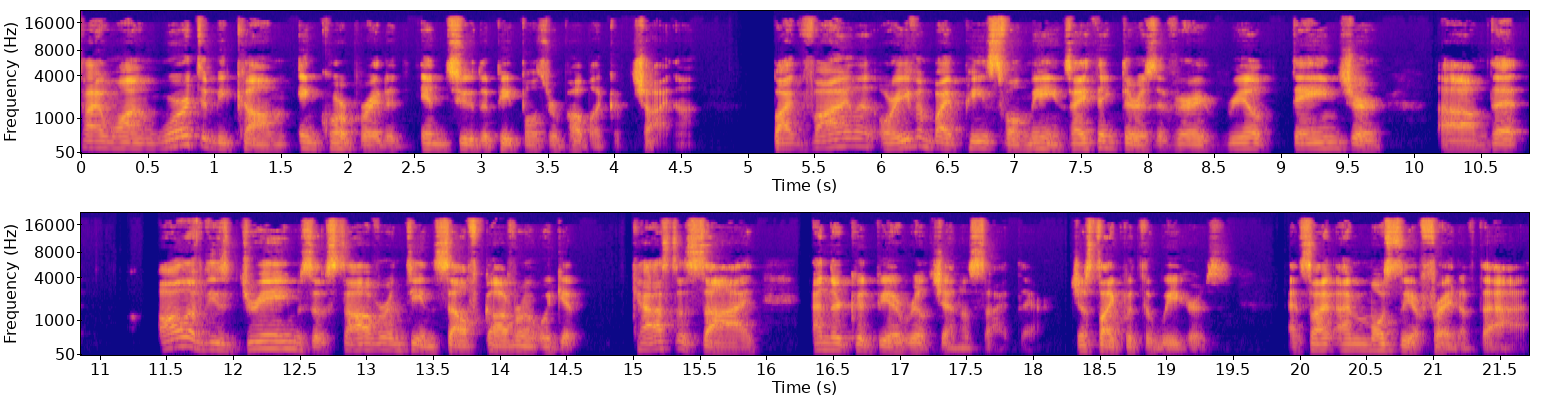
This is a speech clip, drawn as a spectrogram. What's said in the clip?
Taiwan were to become incorporated into the People's Republic of China, by violent or even by peaceful means, I think there is a very real danger um, that all of these dreams of sovereignty and self government would get cast aside, and there could be a real genocide there, just like with the Uyghurs. And so I, am mostly afraid of that.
